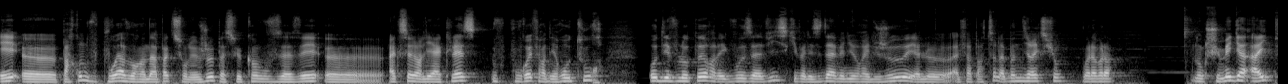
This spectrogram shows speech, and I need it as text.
Et euh, par contre, vous pourrez avoir un impact sur le jeu parce que quand vous avez euh, accès à l'Early Access, vous pourrez faire des retours aux développeurs avec vos avis, ce qui va les aider à améliorer le jeu et à le, faire partir dans la bonne direction. Voilà, voilà. Donc je suis méga hype.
